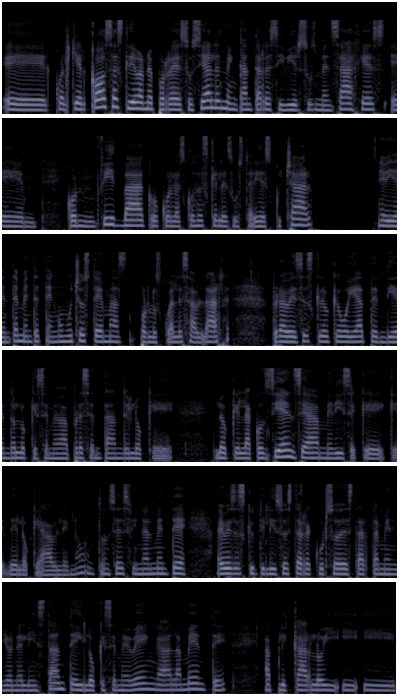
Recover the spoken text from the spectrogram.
eh, cualquier cosa, escríbanme por redes sociales. Me encanta recibir sus mensajes eh, con feedback o con las cosas que les gustaría escuchar. Evidentemente tengo muchos temas por los cuales hablar, pero a veces creo que voy atendiendo lo que se me va presentando y lo que lo que la conciencia me dice que, que, de lo que hable, ¿no? Entonces, finalmente, hay veces que utilizo este recurso de estar también yo en el instante y lo que se me venga a la mente, aplicarlo y,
